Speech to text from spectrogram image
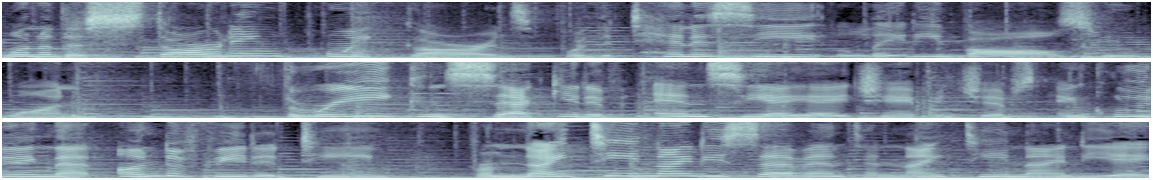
one of the starting point guards for the Tennessee Lady Vols, who won three consecutive NCAA championships, including that undefeated team from 1997 to 1998.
